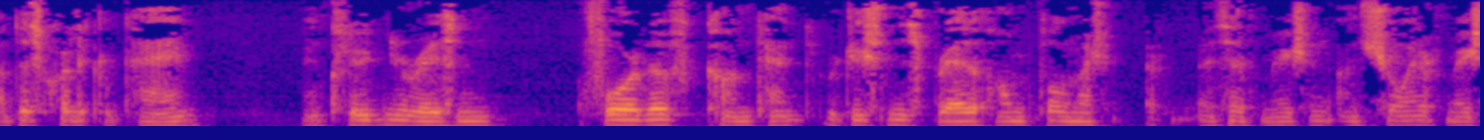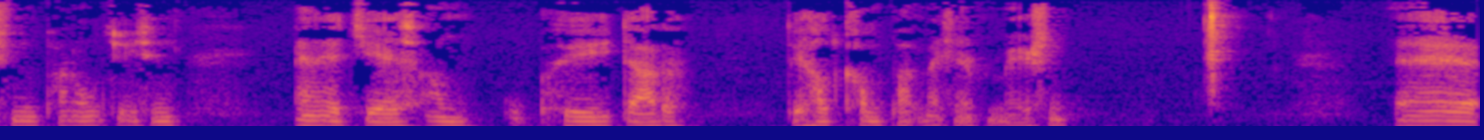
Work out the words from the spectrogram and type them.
at this critical time, including raising affordable content, reducing the spread of harmful misinformation, and showing information panels using NHS and WHO data to help combat misinformation. Uh,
